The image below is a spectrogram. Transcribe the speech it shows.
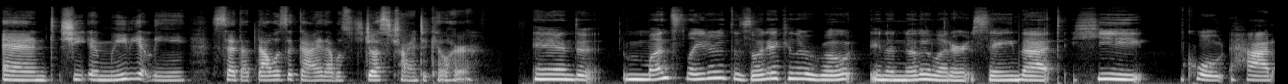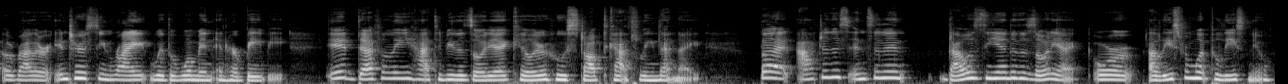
and she immediately said that that was the guy that was just trying to kill her. And months later, the Zodiac killer wrote in another letter saying that he, quote, had a rather interesting ride with a woman and her baby. It definitely had to be the Zodiac killer who stopped Kathleen that night. But after this incident, that was the end of the Zodiac, or at least from what police knew.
